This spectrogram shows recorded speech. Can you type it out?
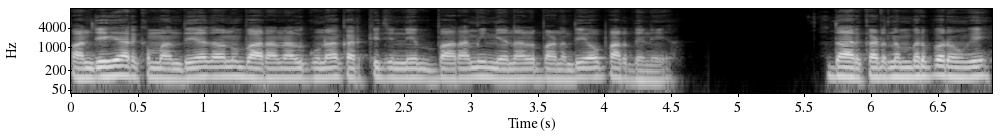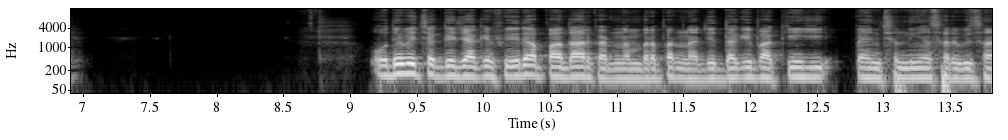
5000 ਕਮਾਉਂਦੇ ਆ, ਤਾਂ ਉਹਨੂੰ 12 ਨਾਲ ਗੁਣਾ ਕਰਕੇ ਜਿੰਨੇ 12 ਮਹੀਨਿਆਂ ਨਾਲ ਬਣਦੇ ਆ, ਉਹ ਭਰ ਦੇਣੇ ਆ। ਆਧਾਰ ਕਾਰਡ ਨੰਬਰ ਭਰੋਗੇ। ਉਹਦੇ ਵਿੱਚ ਅੱਗੇ ਜਾ ਕੇ ਫਿਰ ਆਪਾਂ ਆਧਾਰ ਕਾਰਡ ਨੰਬਰ ਭਰਨਾ, ਜਿੱਦਾਂ ਕਿ ਬਾਕੀ ਪੈਨਸ਼ਨ ਦੀਆਂ ਸਰਵਿਸਾਂ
